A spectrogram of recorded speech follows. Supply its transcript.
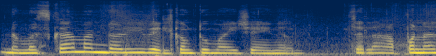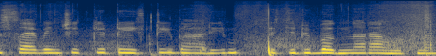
नमस्कार मंडळी वेलकम टू माय चॅनल चला आपण आज सोयाबीनची इतकी टेस्टी भारी रेसिपी बघणार आहोत ना?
